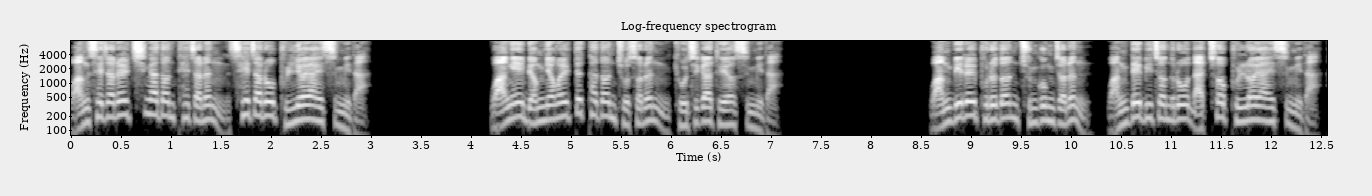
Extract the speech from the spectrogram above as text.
왕세자를 칭하던 태자는 세자로 불려야 했습니다. 왕의 명령을 뜻하던 조선은 교지가 되었습니다. 왕비를 부르던 중궁전은 왕대비전으로 낮춰 불러야 했습니다.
